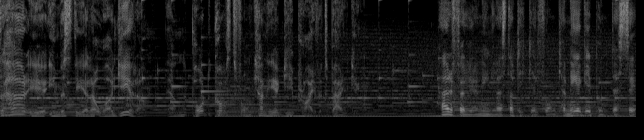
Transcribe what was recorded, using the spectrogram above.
Det här är Investera och agera, en podcast från Carnegie Private Banking. Här följer en inläst artikel från carnegie.se.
